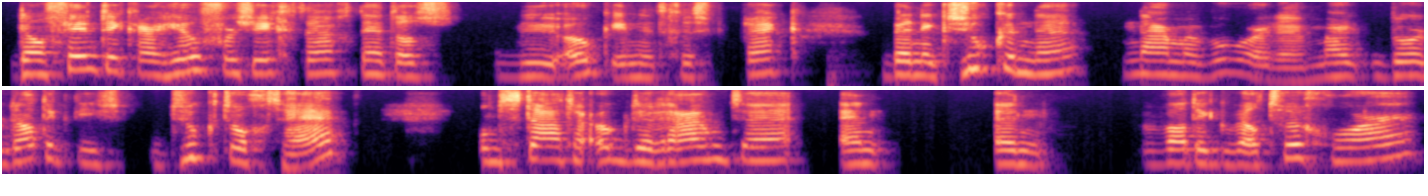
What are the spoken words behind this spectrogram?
dan vind ik er heel voorzichtig, net als nu ook in het gesprek, ben ik zoekende naar mijn woorden. Maar doordat ik die zoektocht heb, ontstaat er ook de ruimte en, en wat ik wel terughoor,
